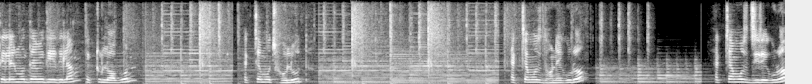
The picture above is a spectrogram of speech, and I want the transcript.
তেলের মধ্যে আমি দিয়ে দিলাম একটু লবণ, এক চামচ হলুদ এক চামচ ধনে গুঁড়ো, এক চামচ জিরে গুঁড়ো,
